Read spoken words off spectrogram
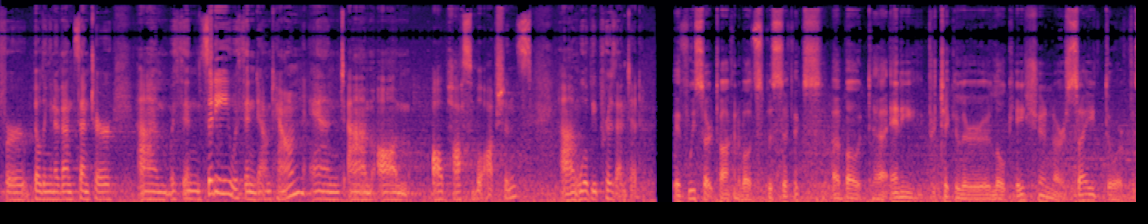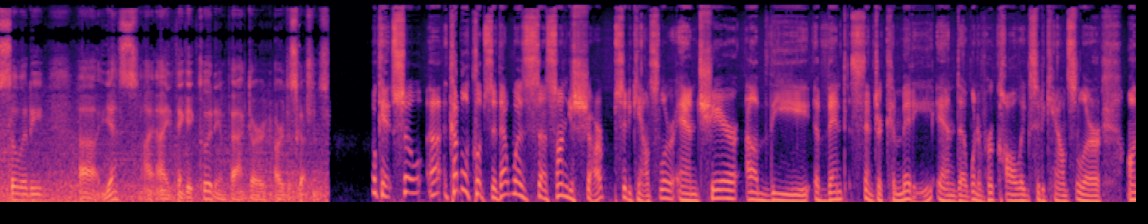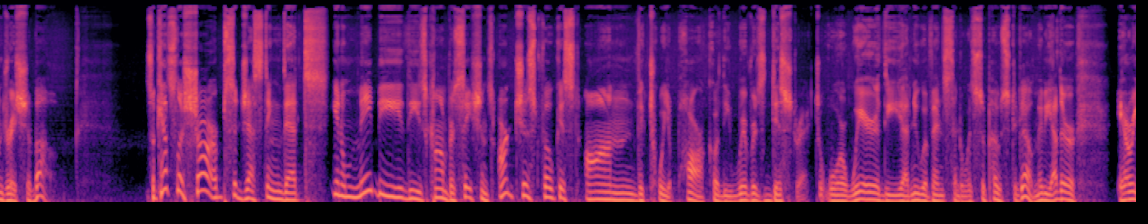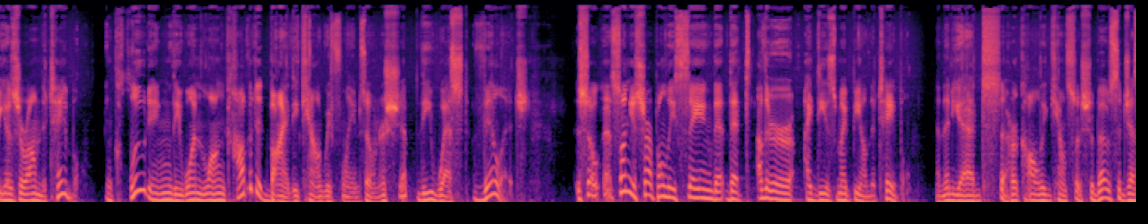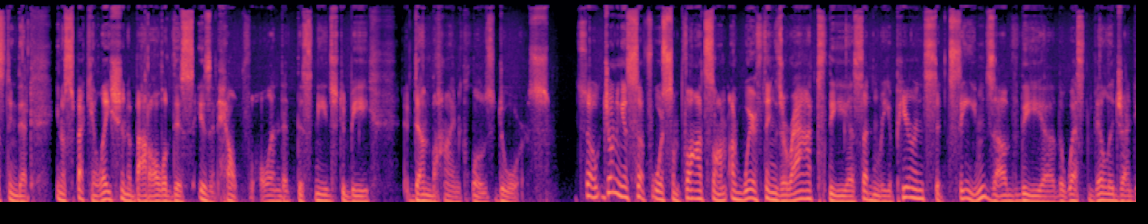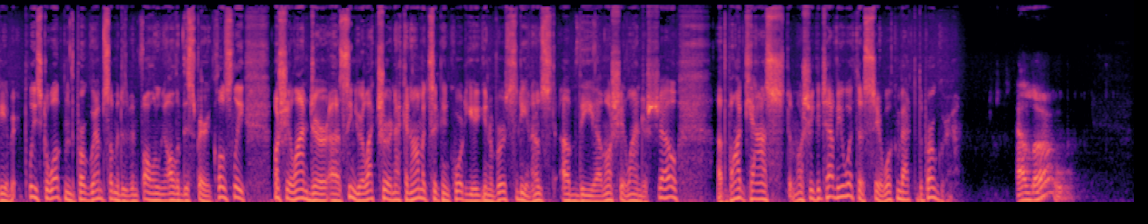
for building an event center um, within the city, within downtown, and um, all, all, possible options uh, will be presented. If we start talking about specifics about uh, any particular location or site or facility, uh, yes, I, I, think it could impact our, our discussions. Okay, so uh, a couple of clips there. That was uh, Sonya Sharp, city councilor and chair of the event center committee, and uh, one of her colleagues, city councilor Andre Chabot. So, Councillor Sharp suggesting that, you know, maybe these conversations aren't just focused on Victoria Park or the Rivers District or where the uh, new event center was supposed to go. Maybe other areas are on the table, including the one long coveted by the Calgary Flames ownership, the West Village. So, uh, Sonya Sharp only saying that, that other ideas might be on the table. And then you had her colleague, Councillor Chabot, suggesting that you know speculation about all of this isn't helpful, and that this needs to be done behind closed doors. So, joining us uh, for some thoughts on, on where things are at, the uh, sudden reappearance, it seems, of the uh, the West Village idea. Very pleased to welcome the program. Someone who's been following all of this very closely. Moshe Lander, uh, senior lecturer in economics at Concordia University and host of the uh, Moshe Lander Show, uh, the podcast. Moshe, good to have you with us here. Welcome back to the program. Hello.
